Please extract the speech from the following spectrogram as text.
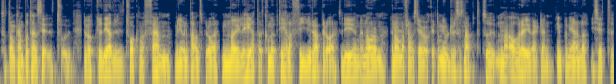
så att de kan potentiellt, de uppgraderade det till 2,5 miljoner pounds per år med möjlighet att komma upp till hela 4 per år. Så det är ju en enorm, enorma framsteg och att de gjorde det så snabbt. Så man Aura är ju verkligen imponerande i sitt eh,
